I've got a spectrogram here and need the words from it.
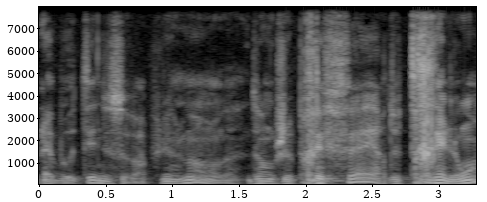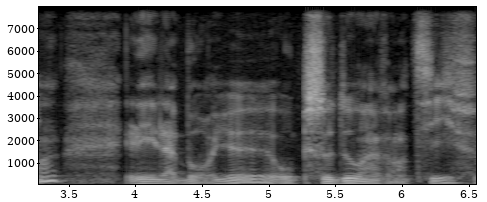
la beauté ne sauvera plus le monde. Donc je préfère de très loin les laborieux aux pseudo-inventifs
